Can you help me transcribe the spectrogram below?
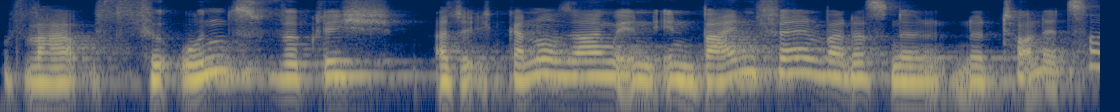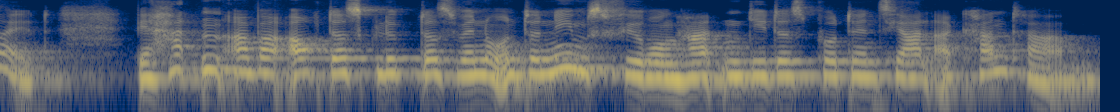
war für uns wirklich, also ich kann nur sagen, in, in beiden Fällen war das eine, eine tolle Zeit. Wir hatten aber auch das Glück, dass wir eine Unternehmensführung hatten, die das Potenzial erkannt haben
